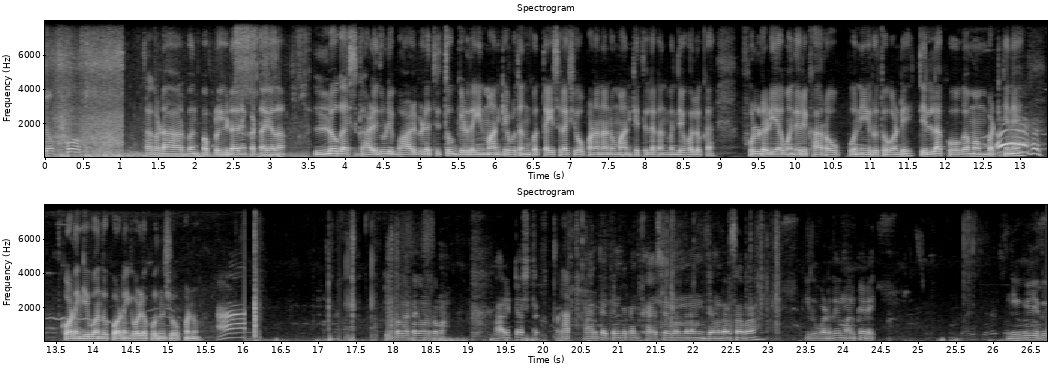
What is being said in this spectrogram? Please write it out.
ಯಪ್ಪ. ತಗಡ ಹಾರ್ ಬಂದು ಪಪ್ಪಳಿ ಗಿಡನೇ ಕಟ್ಟಾಗ್ಯದ. ಅಲ್ಲೋ ಗೈಸ್ ಗಾಳಿ ಧೂಳಿ ಭಾಳ ಬೀಳತ್ತಿತ್ತು. ಗಿಡದಾಗಿನ ಮಾನ್ಕೆ ಬೀಳ್ತಂದು ಗೊತ್ತಾಗಿ ಸಲಕ್ ಶಿವಪ್ಪಣ್ಣ. ನಾನು ಮಾನ್ಕೆ ತಿಲ್ಲಕಂತ ಬಂದೆ ಹೊಲಕ್ಕೆ. ಫುಲ್ ರೆಡಿಯಾಗಿ ಬಂದೇವ್ರಿ. ಖಾರ ಉಪ್ಪು ನೀರು ತೊಗೊಂಡು. ತಿಲ್ಲಕ್ಕೆ ಹೋಗ ಮಂಬಟ್ಕಿನೇ ಕೊಡಂಗಿ ಬಂದು ಕೊಡಂಗಿ ಒಳಗೆ ಹೋದನು ಶಿವಪ್ಪಣ್ಣು. ನೋಡ್ತಮ್ಮ ಭಾರಿ ಟೇಸ್ಟ್. ಮಾನ್ಕಾಯಿ ತಿನ್ಬೇಕಂತ ಖಾಯಸ್ಲಿಂದ ಬಂದ ನಮ್ಮ ಜಮದಾರ್ ಸಾಬ. ಇದು ಒಡೆದೇ ಮಾನ್ಕಾಯಿ ರೀ. ನೀವು ಇದು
